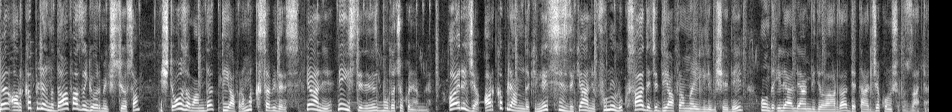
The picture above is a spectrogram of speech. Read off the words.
ben arka planı daha fazla görmek istiyorsam işte o zaman da diyaframı kısabiliriz. Yani ne istediğiniz burada çok önemli. Ayrıca arka plandaki netsizlik yani fulluluk sadece diyaframla ilgili bir şey değil. Onu da ilerleyen videolarda detaylıca konuşuruz zaten.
